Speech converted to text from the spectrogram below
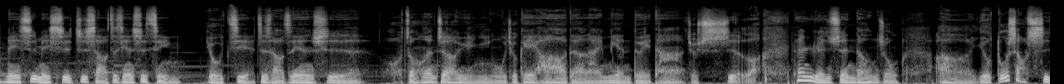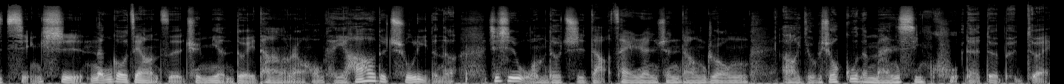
没事没事，至少这件事情有解，至少这件事我总算知道原因，我就可以好好的来面对它就是了。但人生当中，呃，有多少事情是能够这样子去面对它，然后可以好好的处理的呢？其实我们都知道，在人生当中，呃，有的时候过得蛮辛苦的，对不对？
